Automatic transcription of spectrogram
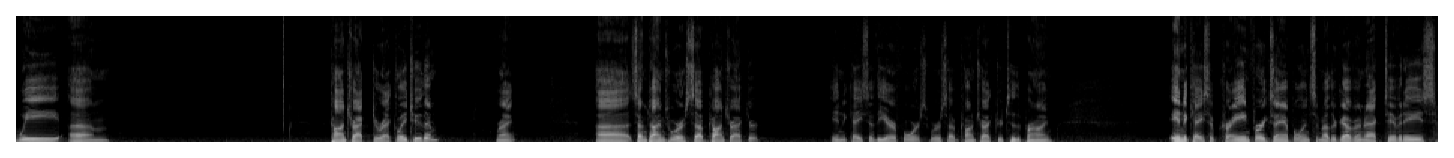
we um, contract directly to them, right? Uh, sometimes we're a subcontractor. In the case of the Air Force, we're a subcontractor to the prime. In the case of Crane, for example, and some other government activities,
